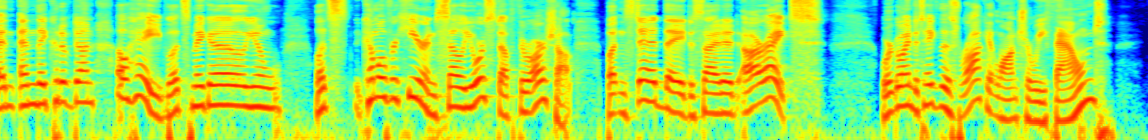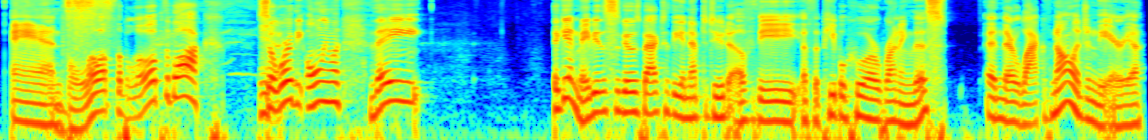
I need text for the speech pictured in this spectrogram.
and and they could have done, oh hey, let's make a you know, let's come over here and sell your stuff through our shop. But instead, they decided, all right, we're going to take this rocket launcher we found and Blow up the blow up the block. So we're the only one. They again, maybe this goes back to the ineptitude of the of the people who are running this and their lack of knowledge in the area,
